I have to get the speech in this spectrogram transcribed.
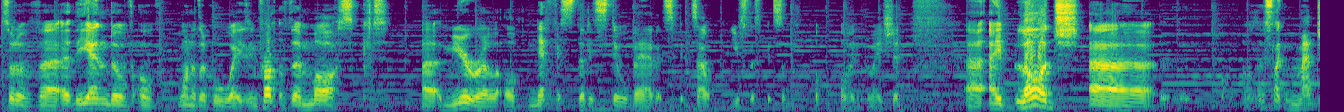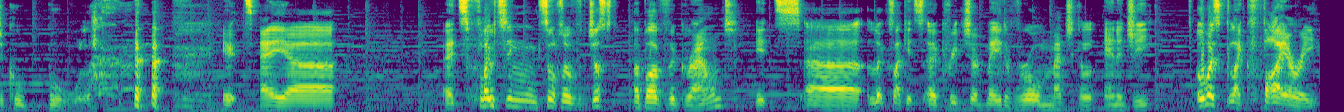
sort of uh, at the end of of one of the hallways, in front of the masked uh, mural of Nephis that is still there that spits out useless bits of, of, of information. Uh, a large, uh, well, looks like magical ball. it's a, uh, it's floating sort of just above the ground. It's uh, looks like it's a creature made of raw magical energy, almost like fiery.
